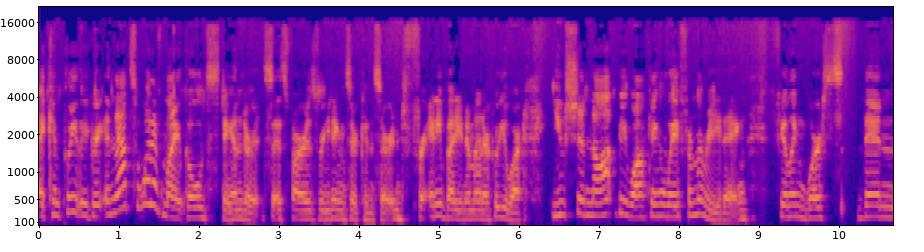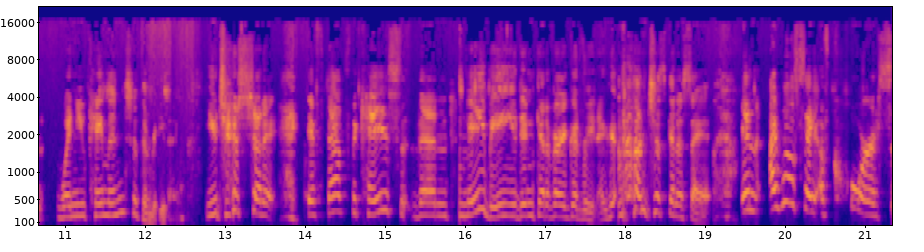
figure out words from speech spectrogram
I completely agree. And that's one of my gold standards as far as readings are concerned for anybody, no matter who you are. You should not be walking away from a reading feeling worse than when you came into the reading. You just shouldn't. If that's the case, then maybe you didn't get a very good reading. I'm just going to say it. And I will say, of course,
